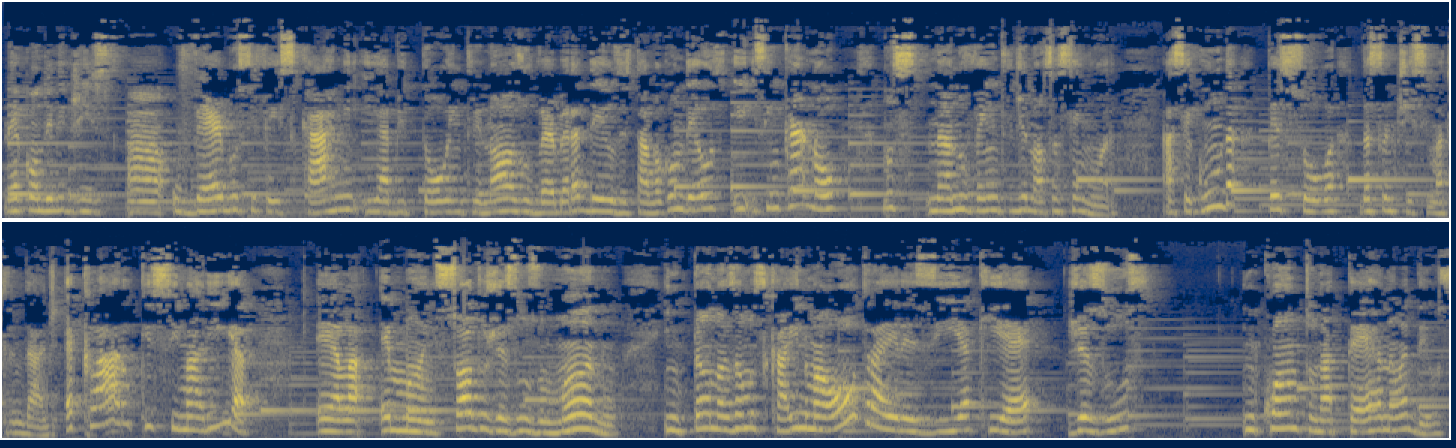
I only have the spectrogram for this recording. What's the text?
né, quando ele diz: ah, O Verbo se fez carne e habitou entre nós, o Verbo era Deus, estava com Deus e se encarnou no, na, no ventre de Nossa Senhora, a segunda pessoa da Santíssima Trindade. É claro que se Maria ela é mãe só do Jesus humano, então nós vamos cair numa outra heresia que é Jesus, enquanto na terra, não é Deus.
